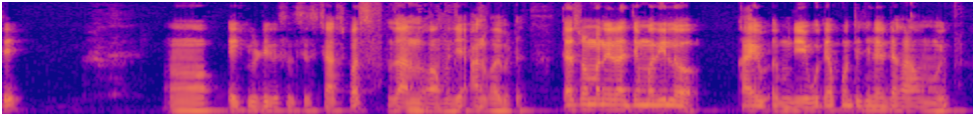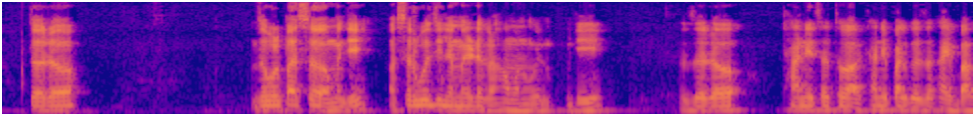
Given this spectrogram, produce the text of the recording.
ते एकवीस डिग्री सेल्सिअसच्या आसपास जाण म्हणजे अनुभवायला भेटेल त्याचप्रमाणे राज्यामधील काय म्हणजे उद्या कोणत्या जिल्ह्यात ढगाळ हवामान होईल? तर जवळपास म्हणजे सर्व जिल्ह्यामध्ये ढगाळ हवामान होईल. म्हणजे जर ठाणेचा थो- ठाणे पालघरचा काही भाग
